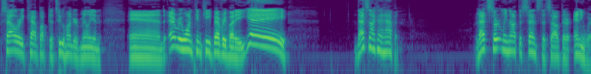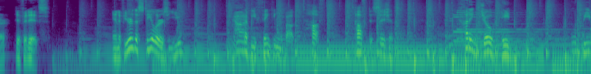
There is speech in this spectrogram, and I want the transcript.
salary cap up to 200 million and everyone can keep everybody. Yay! That's not going to happen. That's certainly not the sense that's out there anywhere, if it is. And if you're the Steelers, you gotta be thinking about tough, tough decisions. Cutting Joe Haden would be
